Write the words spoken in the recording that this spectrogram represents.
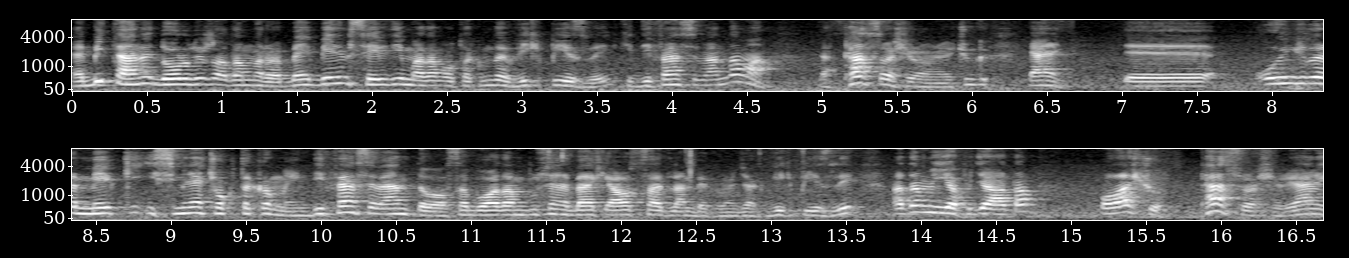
Yani bir tane doğru dürüst adamlar var. Ben- Benim sevdiğim adam o takımda Vic Beasley ki defensive end ama ya pass rusher oynuyor. Çünkü yani e, oyuncuların mevki ismine çok takılmayın. Defensive end de olsa bu adam bu sene belki outside linebacker oynayacak Vic Beasley. Adamın yapacağı adam olay şu. Pass rusher yani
